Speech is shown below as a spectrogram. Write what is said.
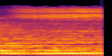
Música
